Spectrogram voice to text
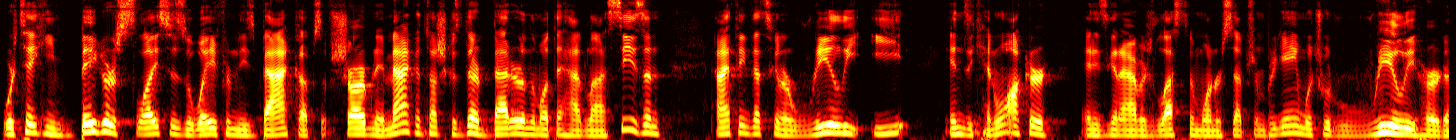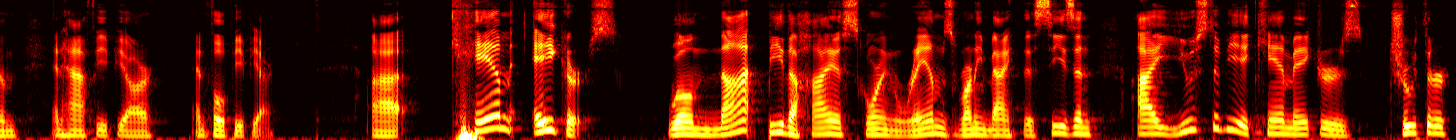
we're taking bigger slices away from these backups of Charbonnet and McIntosh because they're better than what they had last season. And I think that's going to really eat into Ken Walker, and he's going to average less than one reception per game, which would really hurt him in half PPR and full PPR. Uh, Cam Akers will not be the highest scoring Rams running back this season. I used to be a Cam Akers truther,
